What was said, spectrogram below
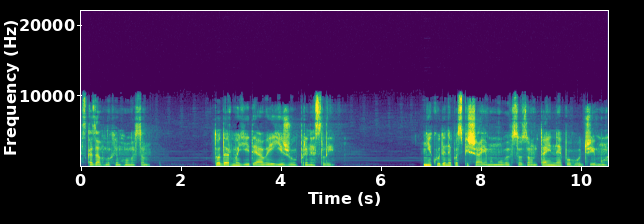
сказав глухим голосом. То дармо їде, а ви їжу принесли. Нікуди не поспішаємо, мовив Созон, та й не погоджуємо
